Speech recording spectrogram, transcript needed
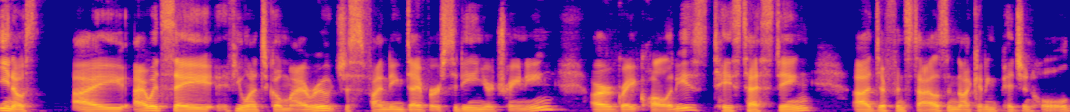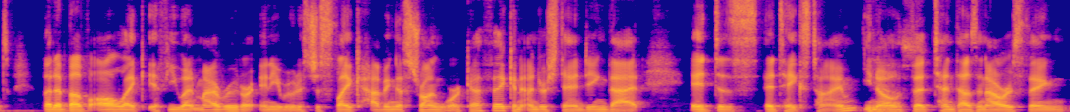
you know, I I would say if you wanted to go my route, just finding diversity in your training are great qualities. Taste testing, uh, different styles, and not getting pigeonholed. But above all, like if you went my route or any route, it's just like having a strong work ethic and understanding that it does it takes time. You know, Yes. the ten thousand hours thing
